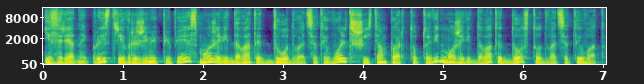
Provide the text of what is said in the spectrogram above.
І зарядний пристрій в режимі PPS може віддавати до 20 вольт 6 А, тобто він може віддавати до 120 Вт.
